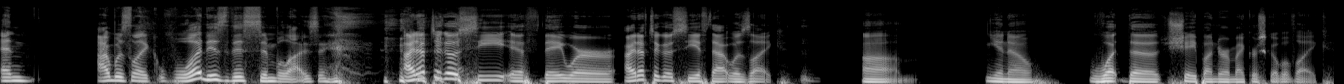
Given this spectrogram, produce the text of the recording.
And I was like, what is this symbolizing? I'd have to go see if they were. I'd have to go see if that was like, um, you know, what the shape under a microscope of like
